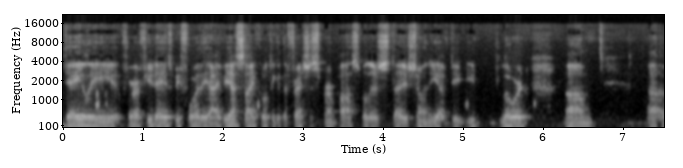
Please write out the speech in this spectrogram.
daily for a few days before the IVF cycle to get the freshest sperm possible. There's studies showing you have you lowered um, uh,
